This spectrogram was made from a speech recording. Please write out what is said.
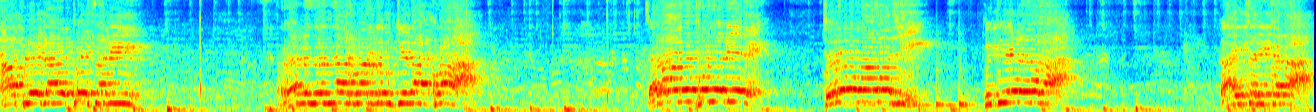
आपले डावपेच आणि रणजंजार तुमची दाखवा. चला पुढे. चलो बाबाजी किती वेळ झाला? काहीतरी करा.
